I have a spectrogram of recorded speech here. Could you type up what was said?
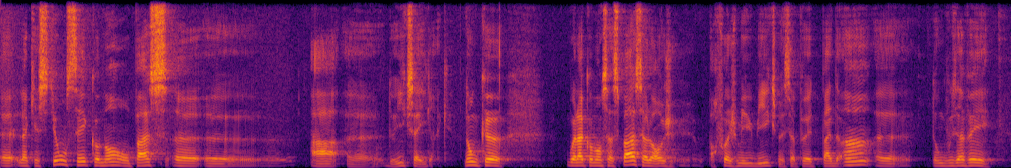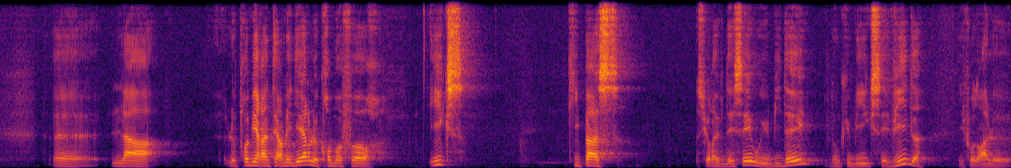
la question, c'est comment on passe de X à Y. Donc, euh, voilà comment ça se passe. Alors, parfois je mets UBX, mais ça peut être PAD 1. Euh, donc, vous avez euh, le premier intermédiaire, le chromophore X, qui passe sur FDC ou UBD. Donc, UBX est vide. Il faudra le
